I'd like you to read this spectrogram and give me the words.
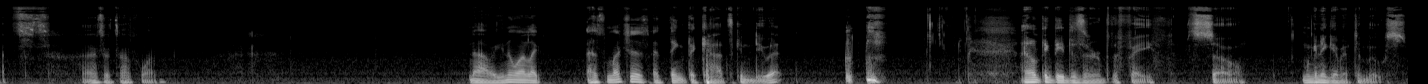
that's that's a tough one. Now you know what? Like, as much as I think the cats can do it, I don't think they deserve the faith. So I'm going to give it to Moose.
